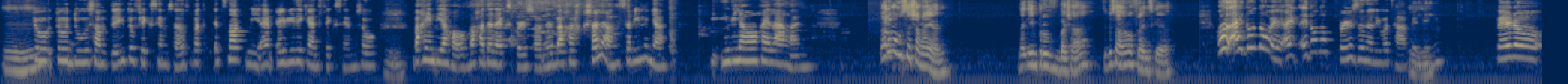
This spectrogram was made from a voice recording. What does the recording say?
Mm. to to do something, to fix himself. But it's not me. I, I really can't fix him. So, Mm. baka hindi ako, baka the next person, or baka siya lang, sa sarili niya. Hindi niya ako kailangan. Pero kamusta siya ngayon? Nag-improve ba siya? Di ba sabi mo friends kayo? Well, I don't know eh. I, I don't know personally what's happening. Pero,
